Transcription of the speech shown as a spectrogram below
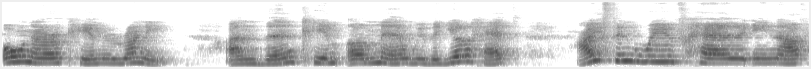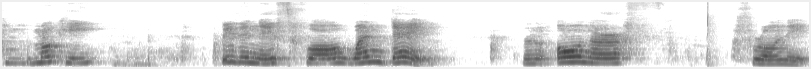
owner came running, and then came a man with a yellow hat. I think we've had enough monkey business for one day. The owner frowned.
